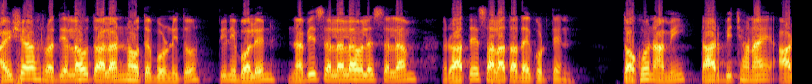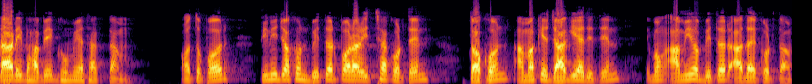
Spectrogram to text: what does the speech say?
আয়শাহ রাজিয়াল্লাহ তাল্লাহ্ন হতে বর্ণিত, তিনি বলেন, নবী সাল্লাহ আলাইসাল্লাম রাতে সালাত আদায় করতেন। তখন আমি তার বিছানায় আড়াআড়িভাবে ঘুমিয়ে থাকতাম। অতপর তিনি যখন বিতর পড়ার ইচ্ছা করতেন, তখন আমাকে জাগিয়া দিতেন এবং আমিও বিতর আদায় করতাম।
